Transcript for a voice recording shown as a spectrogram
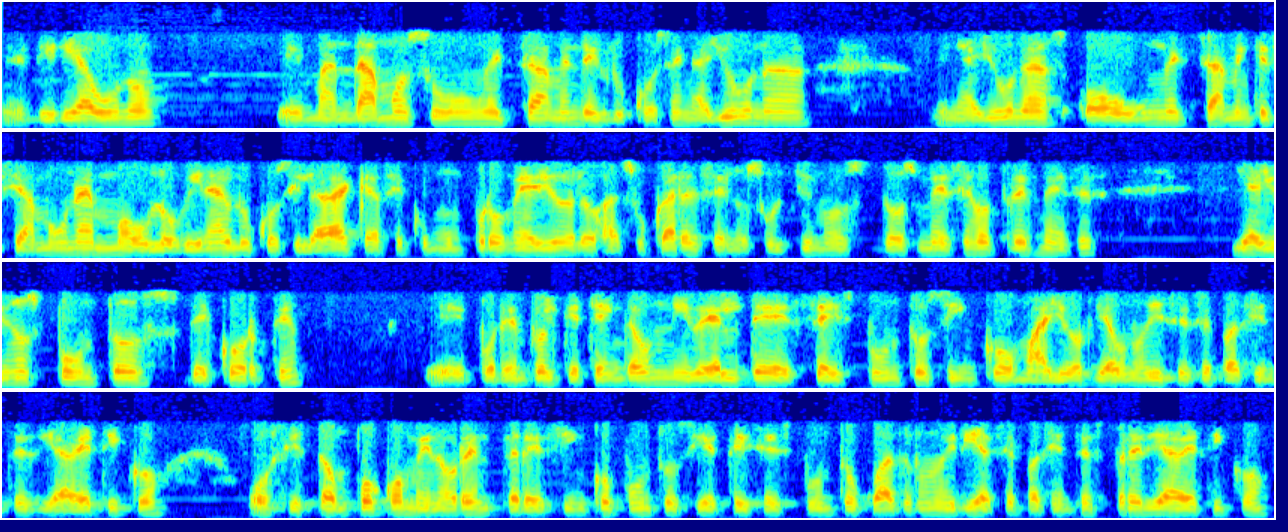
eh, diría uno, eh, mandamos un examen de glucosa en ayuna, en ayunas o un examen que se llama una hemoglobina glucosilada que hace como un promedio de los azúcares en los últimos dos meses o tres meses y hay unos puntos de corte. Eh, por ejemplo, el que tenga un nivel de 6.5 o mayor, ya uno dice ese paciente es diabético, o si está un poco menor entre 5.7 y 6.4, uno diría ese paciente es prediabético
